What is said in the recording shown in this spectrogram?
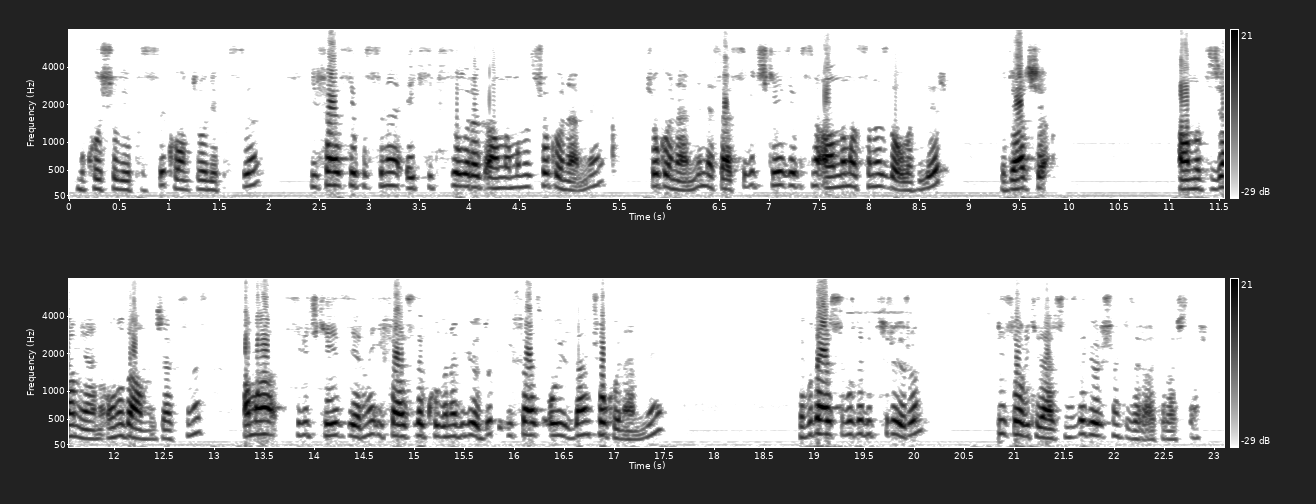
Bu koşul yapısı, kontrol yapısı. If-else yapısını eksiksiz olarak anlamanız çok önemli. Çok önemli. Mesela switch case yapısını anlamasanız da olabilir. Gerçi anlatacağım yani. Onu da anlayacaksınız. Ama switch case yerine if-else de kullanabiliyorduk. If-else o yüzden çok önemli. Ve bu dersi burada bitiriyorum. Bir sonraki dersimizde görüşmek üzere arkadaşlar.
